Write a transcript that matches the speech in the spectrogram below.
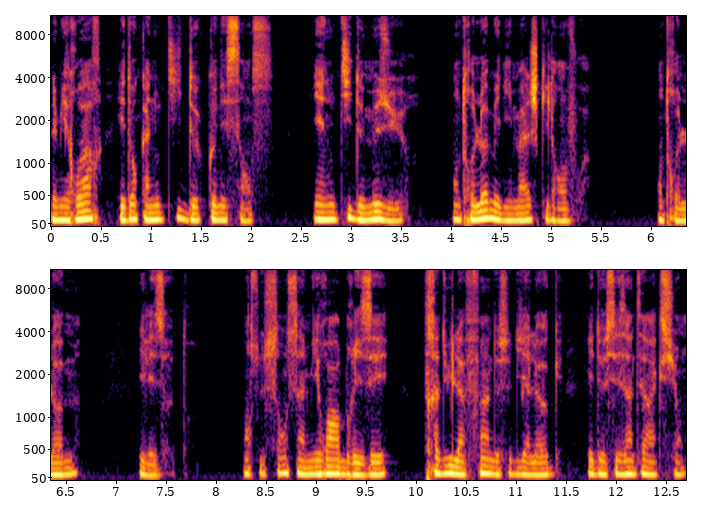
Le miroir est donc un outil de connaissance et un outil de mesure entre l'homme et l'image qu'il renvoie, entre l'homme et les autres. En ce sens, un miroir brisé traduit la fin de ce dialogue et de ces interactions.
